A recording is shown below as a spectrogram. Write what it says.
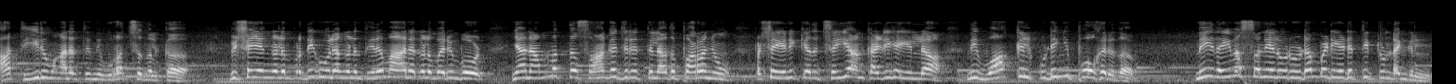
ആ തീരുമാനത്തിൽ നീ ഉറച്ചു നിൽക്ക്. വിഷയങ്ങളും പ്രതികൂലങ്ങളും തിരമാലകളും വരുമ്പോൾ ഞാൻ അന്നത്തെ സാഹചര്യത്തിൽ അത് പറഞ്ഞു. പക്ഷെ എനിക്കത് ചെയ്യാൻ കഴിയുകയില്ല. നീ വാക്കിൽ കുടുങ്ങിപ്പോകരുത്. നീ ദൈവസനയിൽ ഒരു ഉടമ്പടി എടുത്തിട്ടുണ്ടെങ്കിൽ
